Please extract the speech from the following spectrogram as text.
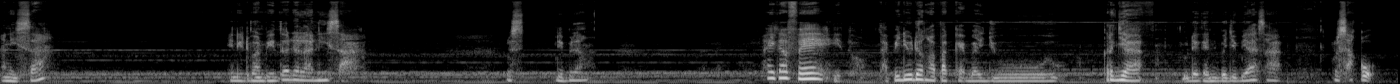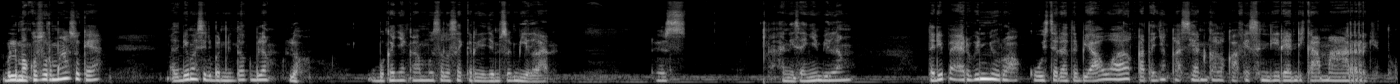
Anissa? Yang di depan pintu adalah Anissa. Terus dia bilang Hai kafe gitu. Tapi dia udah nggak pakai baju kerja. Udah ganti baju biasa. Terus aku belum aku suruh masuk ya. Dia masih di depan pintu aku bilang loh bukannya kamu selesai kerja jam 9 terus Anisanya bilang tadi Pak Erwin nyuruh aku istirahat lebih awal katanya kasihan kalau kafe sendirian di kamar gitu.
